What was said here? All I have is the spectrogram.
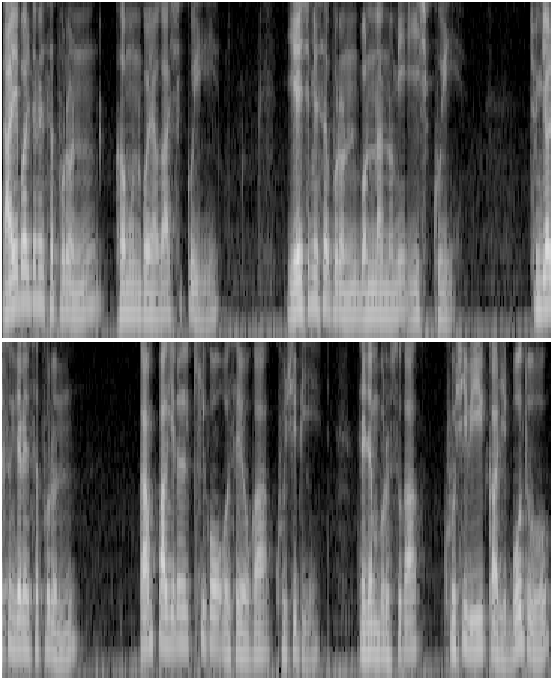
라이벌전에서 부른 검은 고야가 19위, 예심에서 부른 못난 놈이 29위, 준결승전에서 부른 깜빡이를 키고 오세요가 92, 대전 브루스가 92위까지 모두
